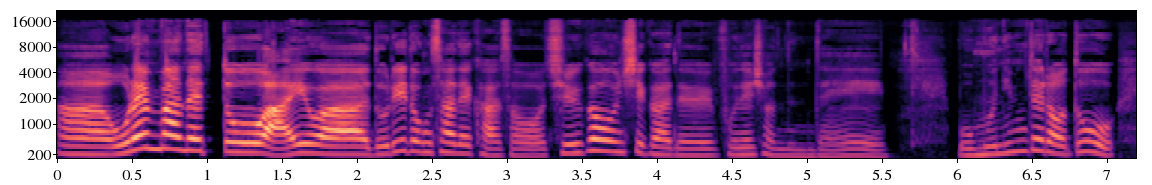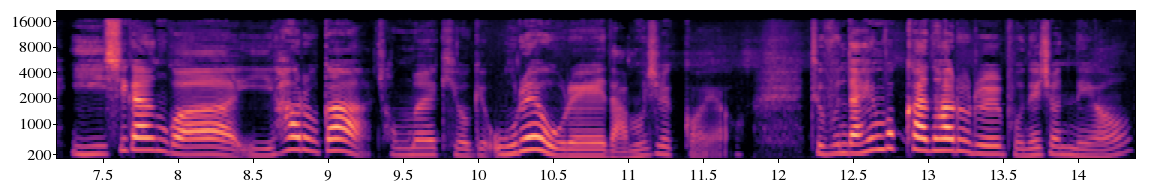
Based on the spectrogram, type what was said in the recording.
아, 오랜만에 또 아이와 놀이동산에 가서 즐거운 시간을 보내셨는데, 몸은 힘들어도 이 시간과 이 하루가 정말 기억에 오래오래 남으실 거예요. 두 분 다 행복한 하루를 보내셨네요.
